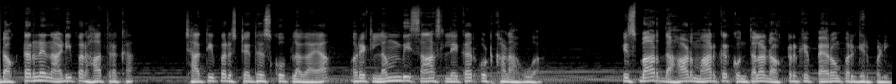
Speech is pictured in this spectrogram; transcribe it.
डॉक्टर ने नाड़ी पर हाथ रखा। छाती पर स्टेथोस्कोप लगाया और एक लंबी सांस लेकर उठ खड़ा हुआ। इस बार दहाड़ मारकर कुंतला डॉक्टर के पैरों पर गिर पड़ी।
